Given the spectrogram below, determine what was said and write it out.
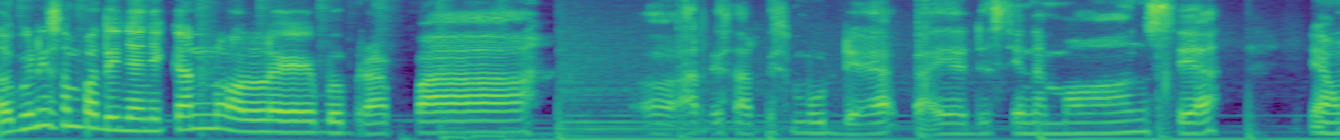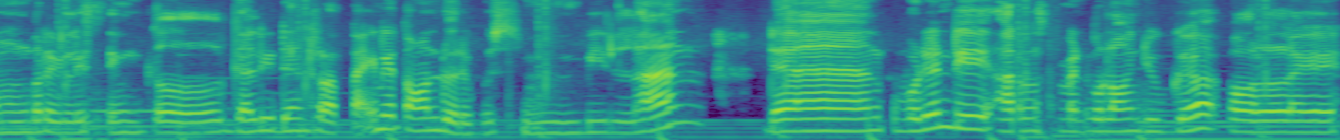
Lagu ini sempat dinyanyikan oleh beberapa uh, artis-artis muda kayak The Cinnamons ya yang merilis single Gali dan Rata ini tahun 2009 dan kemudian di aransemen ulang juga oleh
